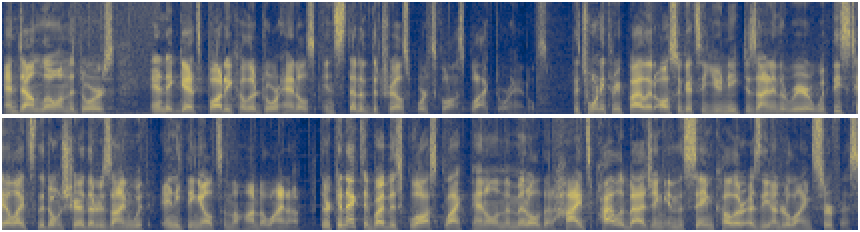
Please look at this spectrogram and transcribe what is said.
and down low on the doors, and it gets body colored door handles instead of the Trail Sports gloss black door handles. The 23 Pilot also gets a unique design in the rear with these taillights that don't share their design with anything else in the Honda lineup. They're connected by this gloss black panel in the middle that hides Pilot badging in the same color as the underlying surface.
